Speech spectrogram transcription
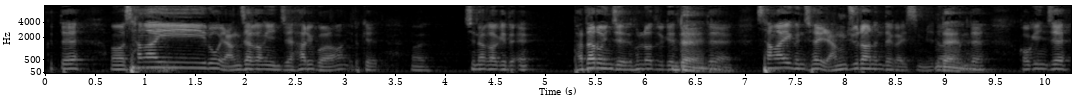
그때 어, 상하이로 양자강이 이제 하류가 이렇게 어, 지나가게 돼 바다로 이제 흘러들게 네. 되는데 상하이 근처에 양주라는 데가 있습니다. 네. 근데 거기 이제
